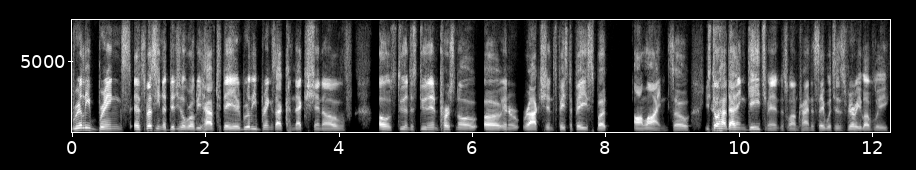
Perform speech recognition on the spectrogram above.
really brings, especially in the digital world we have today, it really brings that connection of, oh, student to student, personal uh, interactions face to face, but online. So you still have that engagement, is what I'm trying to say, which is very lovely.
